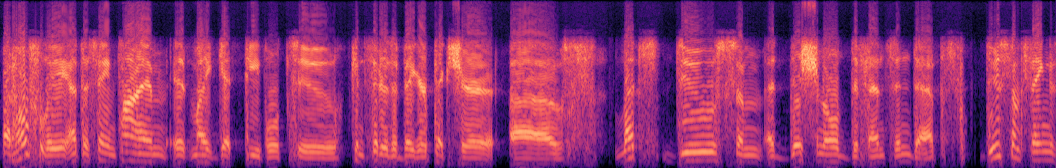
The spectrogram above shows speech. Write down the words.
But hopefully, at the same time, it might get people to consider the bigger picture of let's do some additional defense in depth, do some things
